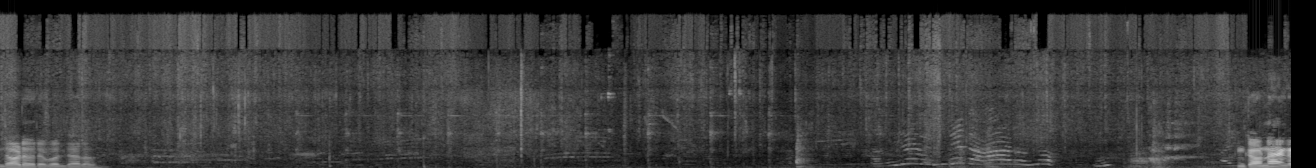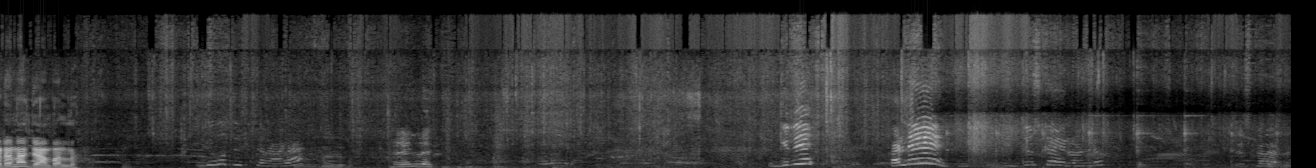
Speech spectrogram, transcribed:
కింద వాడు రెబల్ జాగ్రత్త ఇంకా ఉన్నాయి ఎక్కడన్నా జామ పండ్లు ఇదిగో తీసుకురారా ఏం లేదు గిది కళ్ళి ఇది తీసుకో ఈ రెండు తీసుకురారా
